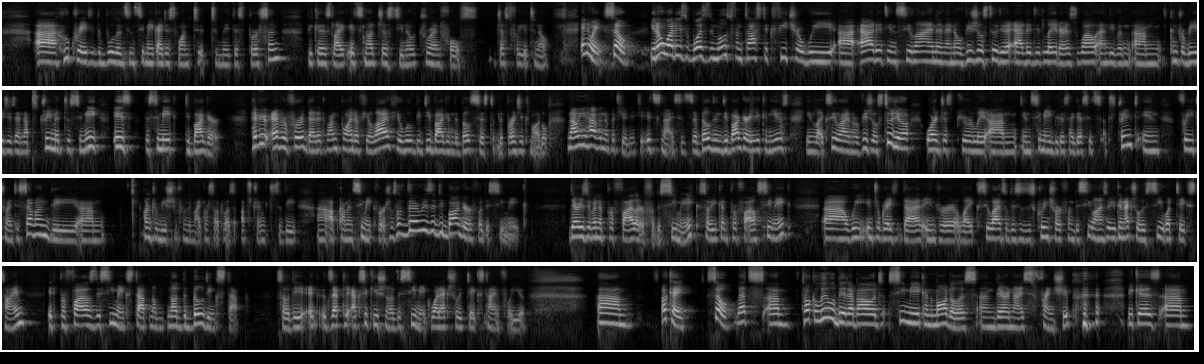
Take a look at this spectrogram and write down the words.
Uh, who created the booleans in CMake? I just want to, to meet this person because like it's not just, you know, true and false, just for you to know. Anyway, so you know what is was the most fantastic feature we uh, added in CLion, and I know Visual Studio added it later as well, and even um, contributed and upstreamed it to CMake, is the CMake debugger. Have you ever heard that at one point of your life you will be debugging the build system, the project model? Now you have an opportunity. It's nice. It's a built-in debugger you can use in like CLion or Visual Studio or just purely um, in CMake because I guess it's upstreamed in 327, the um, contribution from the Microsoft was upstreamed to the uh, upcoming CMake version. So there is a debugger for the CMake. There is even a profiler for the CMake, so you can profile CMake. Uh, we integrated that into like CLion, so this is a screenshot from the CLion, so you can actually see what takes time. It profiles the CMake step, not, not the building step. So the exactly execution of the CMake, what actually takes time for you. Um, okay, so let's um, talk a little bit about CMake and Modules and their nice friendship, because um,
